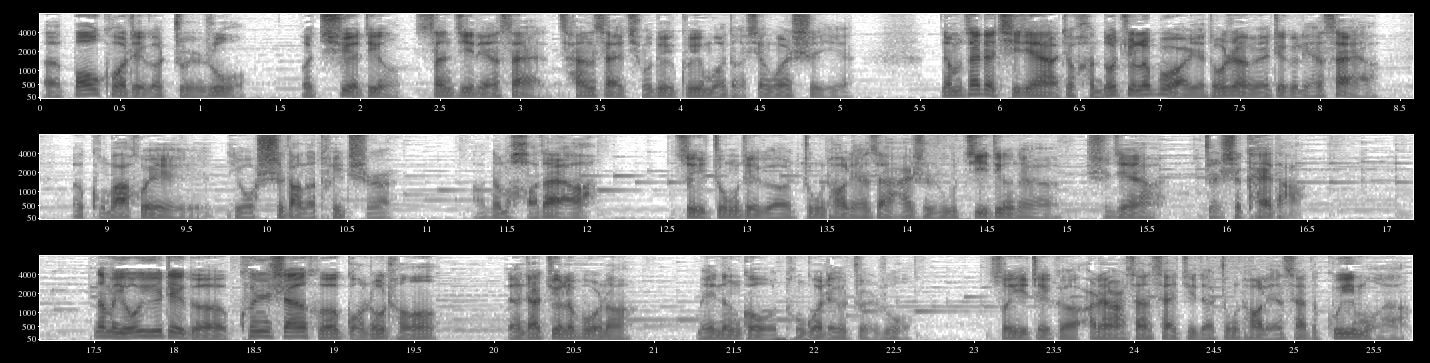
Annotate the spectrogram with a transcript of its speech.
呃，包括这个准入和确定三级联赛参赛球队规模等相关事宜。那么在这期间啊，就很多俱乐部也都认为这个联赛啊。呃，恐怕会有适当的推迟，啊，那么好在啊，最终这个中超联赛还是如既定的时间啊准时开打。那么由于这个昆山和广州城两家俱乐部呢没能够通过这个准入，所以这个二零二三赛季的中超联赛的规模啊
